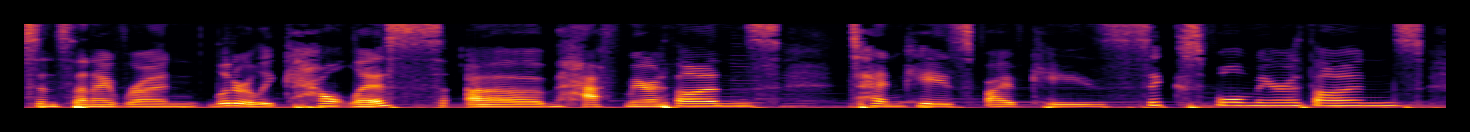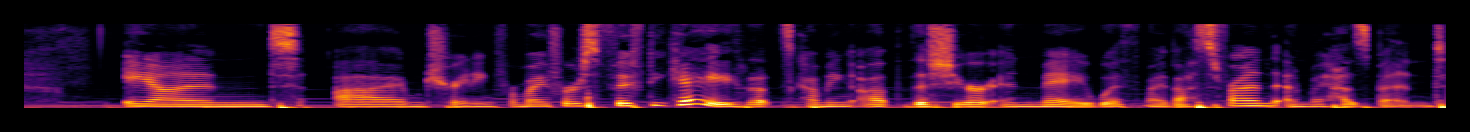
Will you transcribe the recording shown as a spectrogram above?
since then, I've run literally countless um, half marathons, 10Ks, 5Ks, six full marathons and I'm training for my first 50K that's coming up this year in May with my best friend and my husband.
